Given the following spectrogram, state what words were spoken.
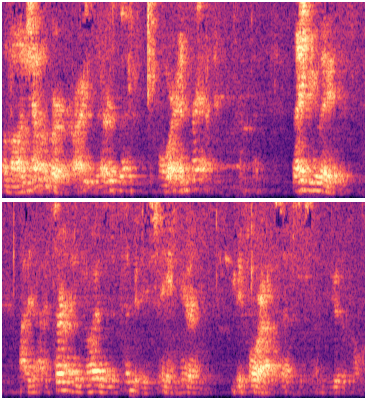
Lavon Schellenberger, right? There's the four and Fran. Thank you, ladies. I, I, certainly enjoy the nativity scene here before us. That's just a beautiful,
